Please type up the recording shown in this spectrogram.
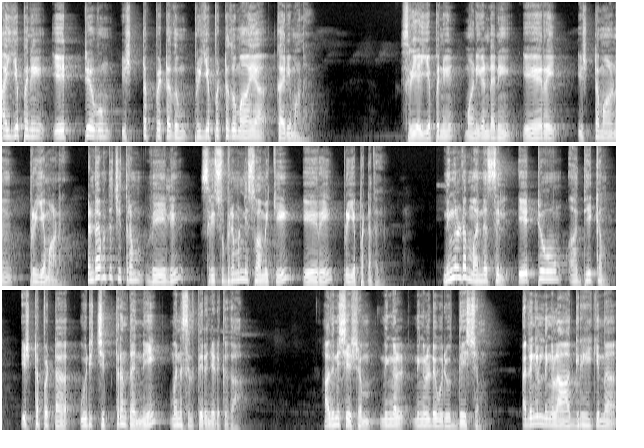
അയ്യപ്പന് ഏറ്റവും ഇഷ്ടപ്പെട്ടതും പ്രിയപ്പെട്ടതുമായ കാര്യമാണ്. ശ്രീ അയ്യപ്പന് മണികണ്ഠന് ഏറെ ഇഷ്ടമാണ് പ്രിയമാണ്. രണ്ടാമത്തെ ചിത്രം വേൽ ശ്രീ സുബ്രഹ്മണ്യസ്വാമിക്ക് ഏറെ പ്രിയപ്പെട്ടത്. നിങ്ങളുടെ മനസ്സിൽ ഏറ്റവും അധികം ഇഷ്ടപ്പെട്ട ഒരു ചിത്രം തന്നെ മനസ്സിൽ തിരഞ്ഞെടുക്കുക. അതിനുശേഷം നിങ്ങൾ നിങ്ങളുടെ ഒരു ഉദ്ദേശം അല്ലെങ്കിൽ നിങ്ങൾ ആഗ്രഹിക്കുന്ന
